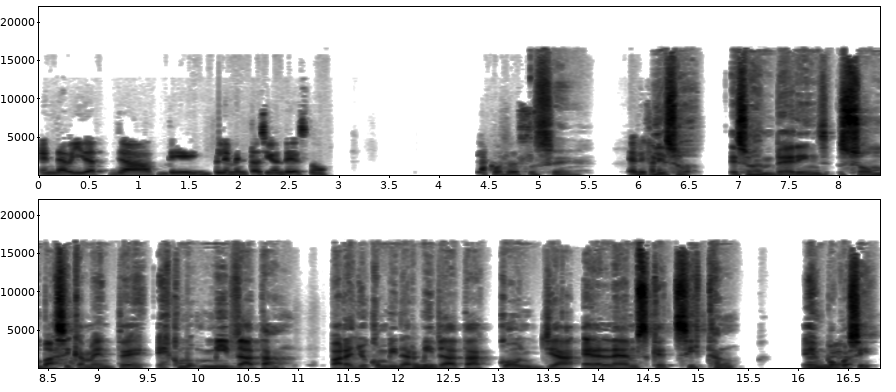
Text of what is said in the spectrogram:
en la vida ya de implementación de esto, la cosa es, sí. es diferente. Y eso, esos embeddings son básicamente, es como mi data para yo combinar mi data con ya LLMs que existan. ¿Es un poco así?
